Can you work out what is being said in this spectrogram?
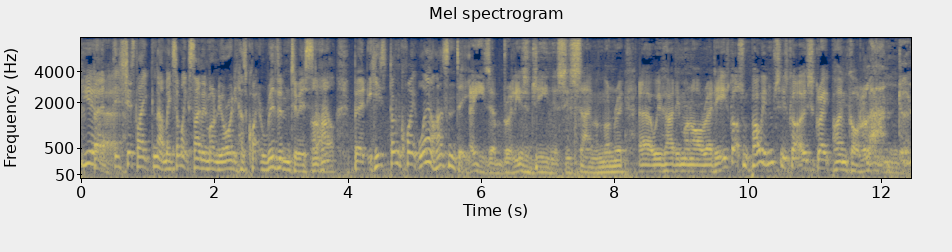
Yeah. But it's just like, no, I mean, someone like Simon Munnery already has quite a rhythm to his style, Uh-huh. but he's done quite well, hasn't he? He's a brilliant, genius, is Simon Munnery. Uh, we've had him on already. He's got some poems. He's got this great poem called London.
